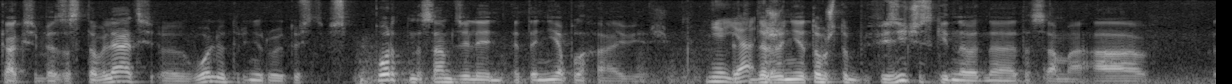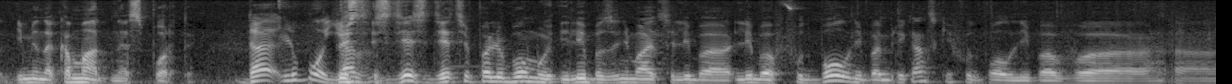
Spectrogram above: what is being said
как себя заставлять, э, волю тренируют. То есть спорт, на самом деле, это неплохая вещь. Не, это я... даже не о том, чтобы физически на, на это самое, а именно командные спорты. Да, любой. То я... есть здесь дети по-любому либо занимаются либо, либо в футбол, либо американский футбол, либо в, э,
